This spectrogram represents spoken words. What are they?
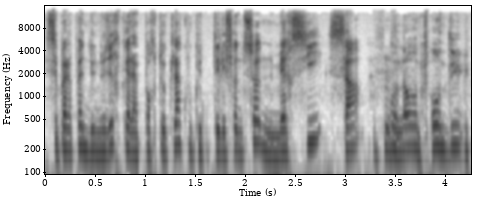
C'est pas la peine de nous dire que la porte claque ou que le téléphone sonne. Merci, ça, on a entendu.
